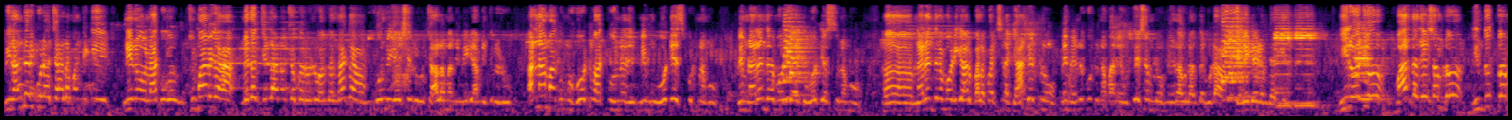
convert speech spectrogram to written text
వీరందరూ కూడా చాలా మందికి నేను నాకు సుమారుగా మెదక్ జిల్లా నుంచి ఒక రెండు వందల దాకా ఫోన్లు చేసారు చాలా మంది మీడియా మిత్రులు. అన్న మాకు ఓటు హక్కు ఉన్నది. మేము ఓటు వేసుకుంటున్నాము. మేము నరేంద్ర మోడీ గారికి ఓటు వేస్తున్నాము. నరేంద్ర మోడీ గారు బలపరిచిన క్యాండిడేట్ను మేము ఎన్నుకుంటున్నాం అనే ఉద్దేశంలో మేధావులంతా కూడా తెలియజేయడం జరిగింది. ఈ రోజు భారతదేశంలో హిందుత్వం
